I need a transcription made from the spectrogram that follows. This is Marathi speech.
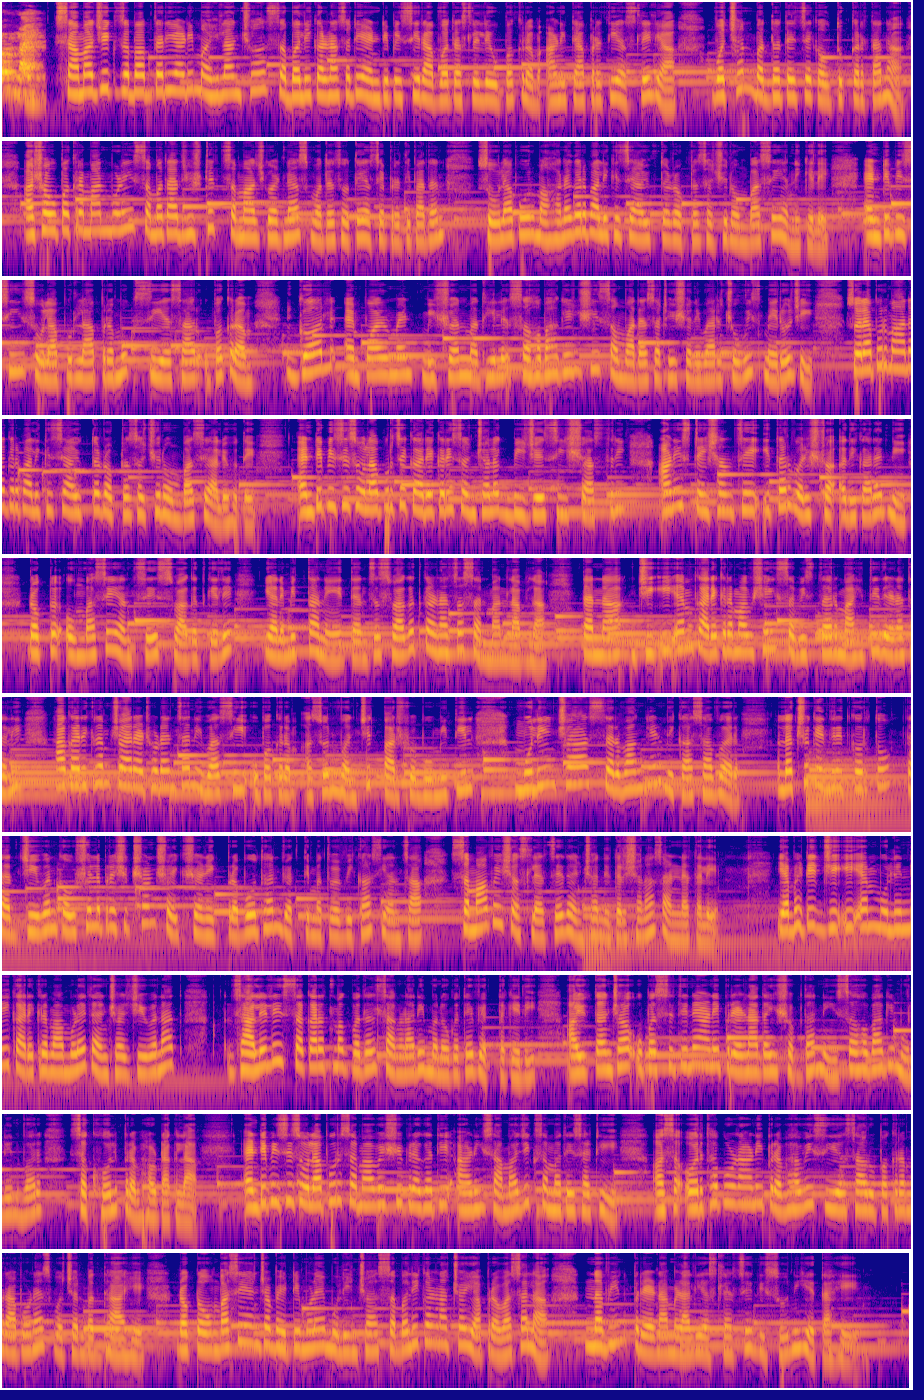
शेयर करें सामाजिक जबाबदारी आणि महिलांच्या सबलीकरणासाठी एन टी पी सी राबवत असलेले उपक्रम आणि त्याप्रती असलेल्या वचनबद्धतेचे कौतुक करताना अशा उपक्रमांमुळे समताधिष्ठित समाज घडण्यास मदत होते असे प्रतिपादन सोलापूर महानगरपालिकेचे आयुक्त डॉक्टर सचिन ओंबासे यांनी केले. एन टी पी सी सोलापूरला प्रमुख सी एस आर उपक्रम गर्ल एम्पॉवरमेंट मिशन मधील सहभागींशी संवादासाठी शनिवार चोवीस मे रोजी सोलापूर महानगरपालिकेचे आयुक्त डॉक्टर सचिन ओंबासे आले होते. एन टी पी सी सोलापूरचे कार्यकारी संचालक बी जे सी शास्त्री आणि स्टेशनचे इतर वरिष्ठ अधिकाऱ्यांनी डॉक्टर ओंबासे यांचे स्वागत केले. या निमित्ताने त्यांचं स्वागत करण्याचा सन्मान लाभला. त्यांना जीईएम कार्यक्रमाविषयी सविस्तर माहिती देण्यात आली. हा कार्यक्रम चार आठवड्यांचा निवासी उपक्रम असून वंचित पार्श्वभूमीतील मुलींच्या सर्वांगीण विकासावर लक्ष केंद्रित करतो. त्यात जीवन कौशल्य प्रशिक्षण शैक्षणिक प्रबोधन व्यक्तिमत्व विकास यांचा समावेश असल्याचे त्यांच्या निदर्शनास आणण्यात आले. या भेटीत जीईएम मुलींनी कार्यक्रमामुळे त्यांच्या जीवनात झालेले सकारात्मक बदल सांगणारी मनोगते व्यक्त केली. आयुक्तांच्या उपस्थितीने आणि प्रेरणादायी शब्दांनी सहभागी मुलींवर सखोल प्रभाव टाकला. एनटीपीसी सोलापूर समावेशी प्रगती आणि सामाजिक समतेसाठी असं अर्थपूर्ण आणि प्रभावी सीएसआर उपक्रम राबवण्यास वचनबद्ध आहे. डॉक्टर ओंबासे यांच्या भेटीमुळे मुलींच्या सबलीकरणाच्या या प्रवासाला नवीन प्रेरणा मिळाली असल्याचे दिसून येत आहे.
